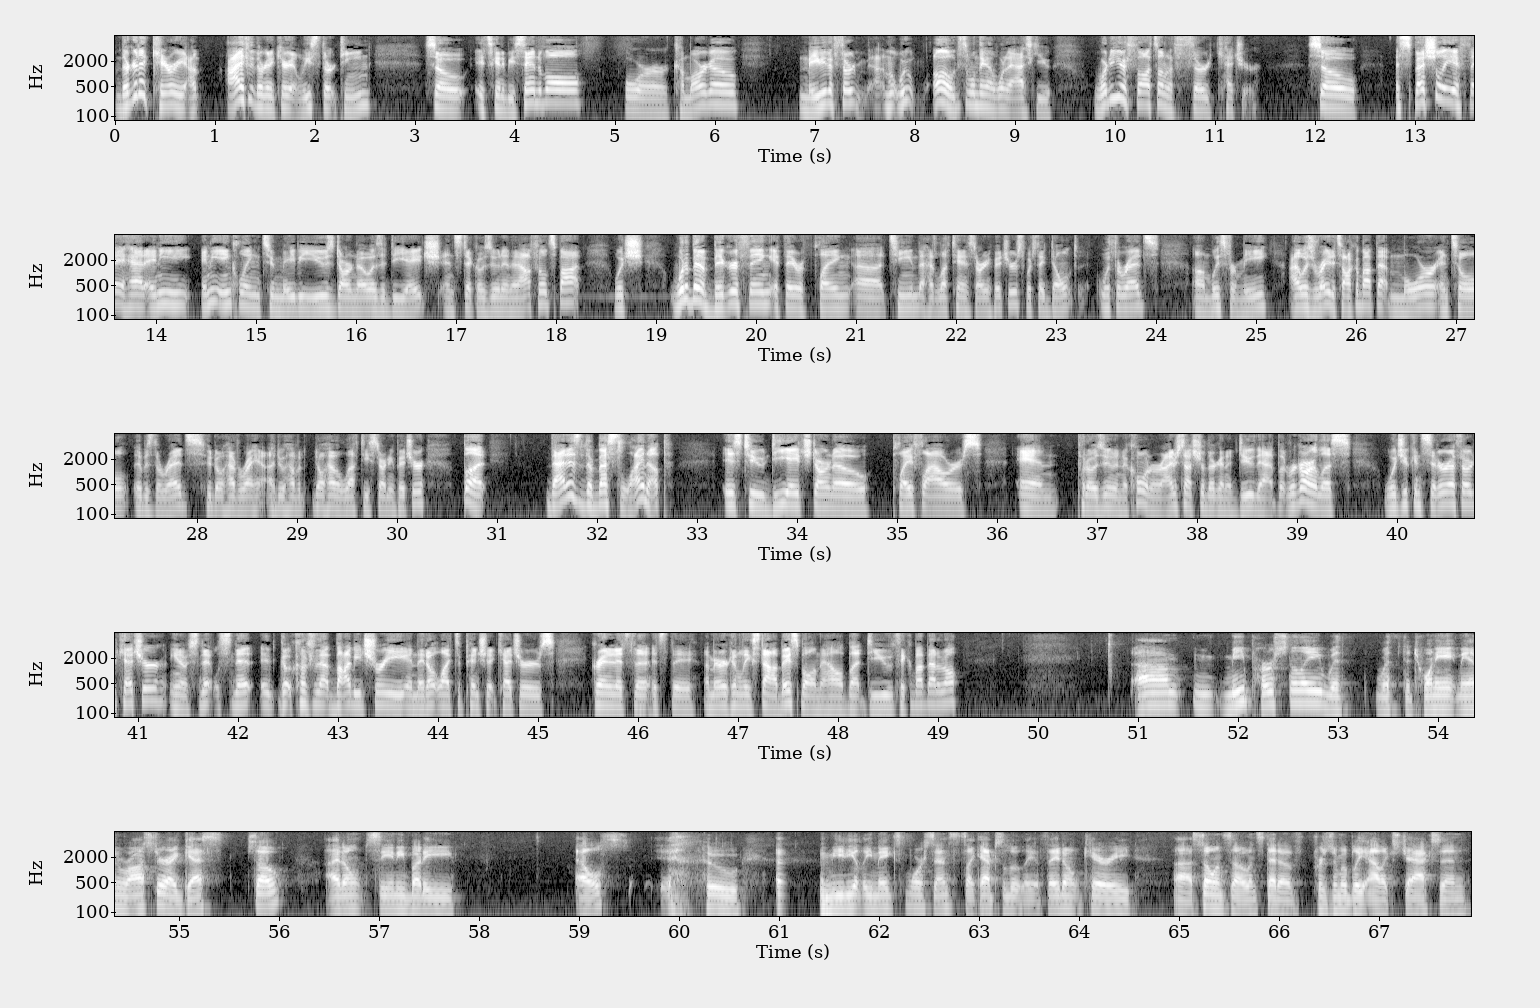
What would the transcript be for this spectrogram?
they're going to carry i think they're going to carry at least 13 so it's going to be sandoval or camargo maybe the third. Oh, this is one thing I want to ask you. What are your thoughts on a third catcher? So, especially if they had any any inkling to maybe use d'Arnaud as a DH and stick Ozuna in an outfield spot, which would have been a bigger thing if they were playing a team that had left-handed starting pitchers, which they don't with the Reds. Um, at least for me, I was ready to talk about that more until it was the Reds who don't have a right, do have don't have a lefty starting pitcher, but that is the best lineup is to DH d'Arnaud, play Flowers, and put Ozuna in a corner. I'm just not sure they're going to do that. But regardless, would you consider a third catcher? You know, Snit, Snit it comes from that Bobby tree, and they don't like to pinch hit catchers. Granted, it's the it's the American League style baseball now, but do you think about that at all? Um, me personally, with with the 28 man roster, I guess so. I don't see anybody else who immediately makes more sense. It's like absolutely if they don't carry so and so instead of presumably Alex Jackson.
